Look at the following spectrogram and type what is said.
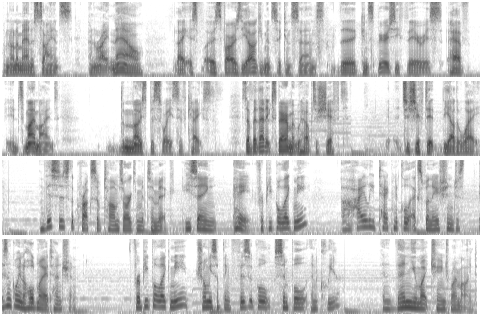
I'm not a man of science. And right now, like as, as far as the arguments are concerned, the conspiracy theorists have, to my mind, the most persuasive case. So, but that experiment would help to shift, to shift it the other way. This is the crux of Tom's argument to Mick. He's saying, hey, for people like me, a highly technical explanation just isn't going to hold my attention. For people like me, show me something physical, simple, and clear, and then you might change my mind.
